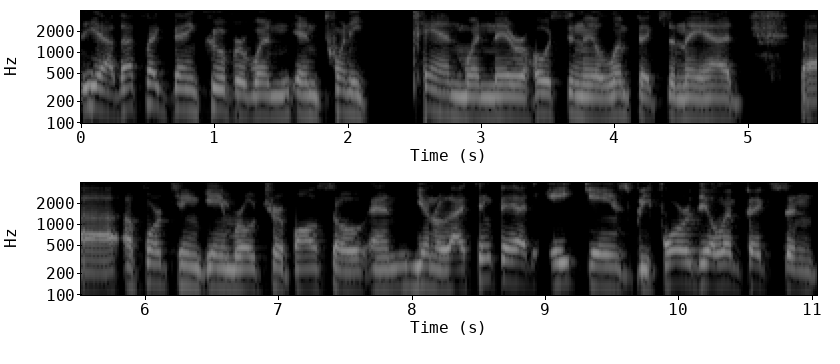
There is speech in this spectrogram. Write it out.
yeah, that's like Vancouver when in 2010 when they were hosting the Olympics and they had uh, a 14 game road trip also. And, you know, I think they had eight games before the Olympics and,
